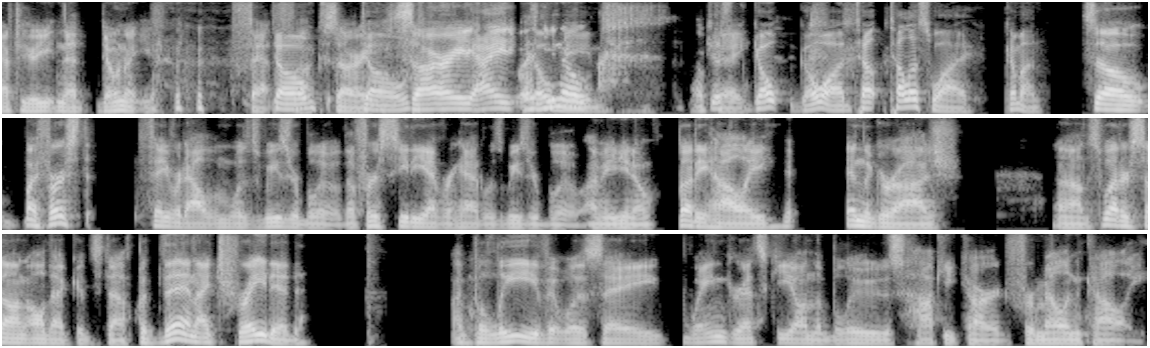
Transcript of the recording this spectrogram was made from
After you're eating that donut, you fat Don't, fuck. Sorry, don't. sorry. I So you know. mean. Okay. Just go go on. Tell tell us why. Come on. So my first favorite album was Weezer Blue. The first CD I ever had was Weezer Blue. I mean, you know, Buddy Holly in the garage, uh, the sweater song, all that good stuff. But then I traded, I believe it was a Wayne Gretzky on the Blues hockey card for Melancholy.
